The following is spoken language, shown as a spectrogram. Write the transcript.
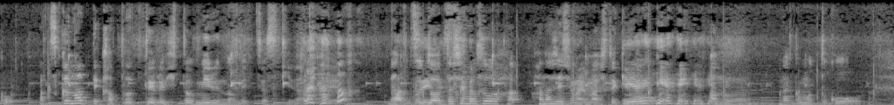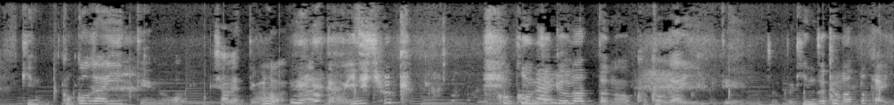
こう熱くなって語ってる人見るのめっちゃ好きなんでなんかちょっと私もすごいは話してしまいましたけどあのなんかもっとこうここがいいっていうのを喋ってももらってもいいでしょうか。ここ金がいい。属バットのここがいいっていうちょっと金属バット界に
